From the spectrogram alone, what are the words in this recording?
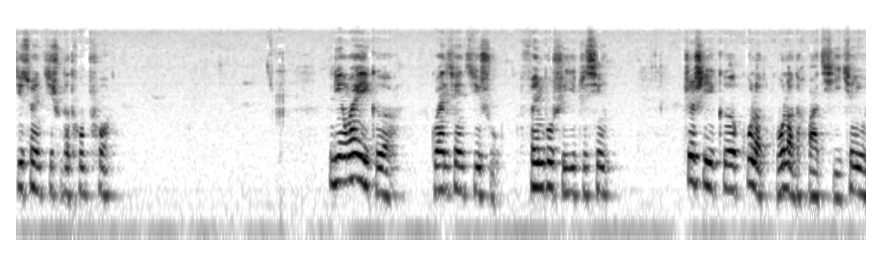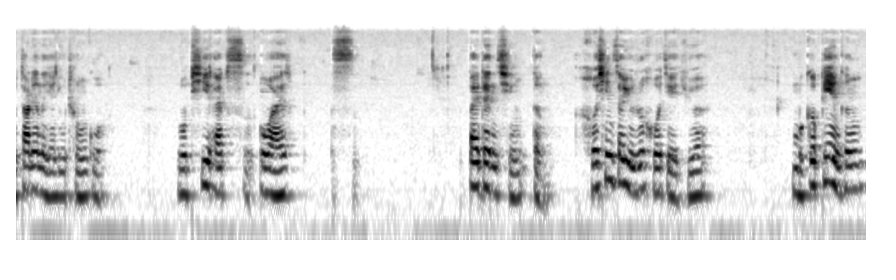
计算技术的突破。另外一个关键技术——分布式一致性，这是一个古老古老的话题，已经有大量的研究成果，如 PXOS、拜占庭等。核心在于如何解决。某个变更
